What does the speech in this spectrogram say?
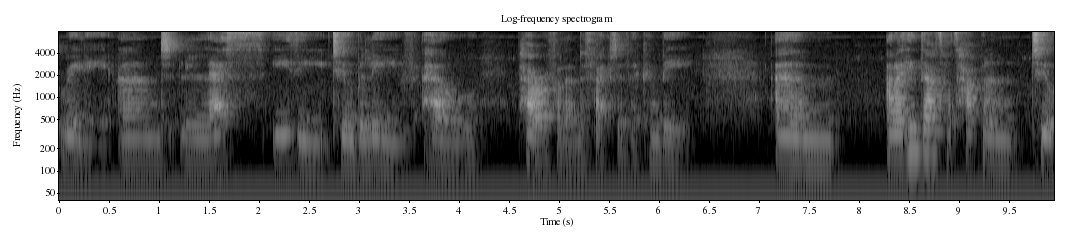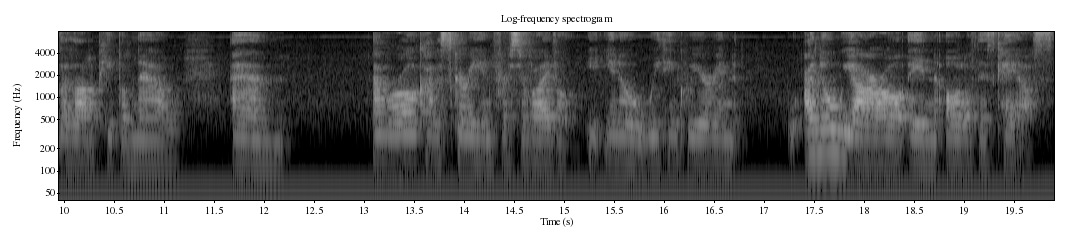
really and less easy to believe how powerful and effective it can be um, and I think that's what's happening to a lot of people now. Um, and we're all kind of scurrying for survival. You, know we think we are in I know we are all in all of this chaos.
